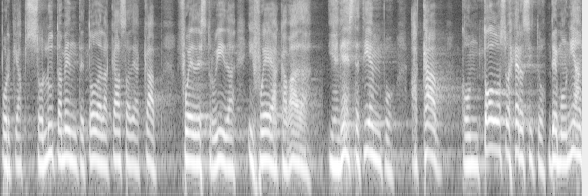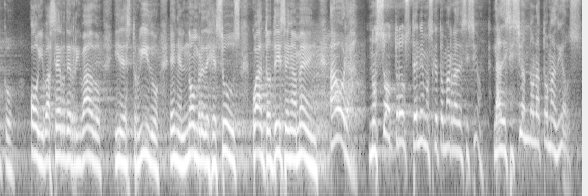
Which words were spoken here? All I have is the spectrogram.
porque absolutamente toda la casa de Acab fue destruida y fue acabada. Y en este tiempo, Acab, con todo su ejército demoníaco, hoy va a ser derribado y destruido en el nombre de Jesús. ¿Cuántos dicen amén? Ahora, nosotros tenemos que tomar la decisión. La decisión no la toma Dios.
